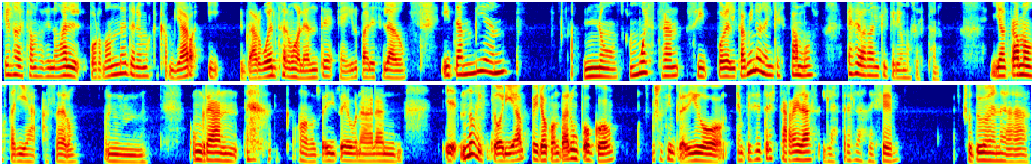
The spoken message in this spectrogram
¿Qué es lo que estamos haciendo mal? ¿Por dónde tenemos que cambiar y dar vuelta al volante e ir para ese lado? Y también nos muestran si por el camino en el que estamos es de verdad el que queremos estar. Y acá me gustaría hacer un, gran, ¿cómo se dice? Una gran, eh, no historia, pero contar un poco. Yo siempre digo, empecé tres carreras y las tres las dejé. Yo tuve una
